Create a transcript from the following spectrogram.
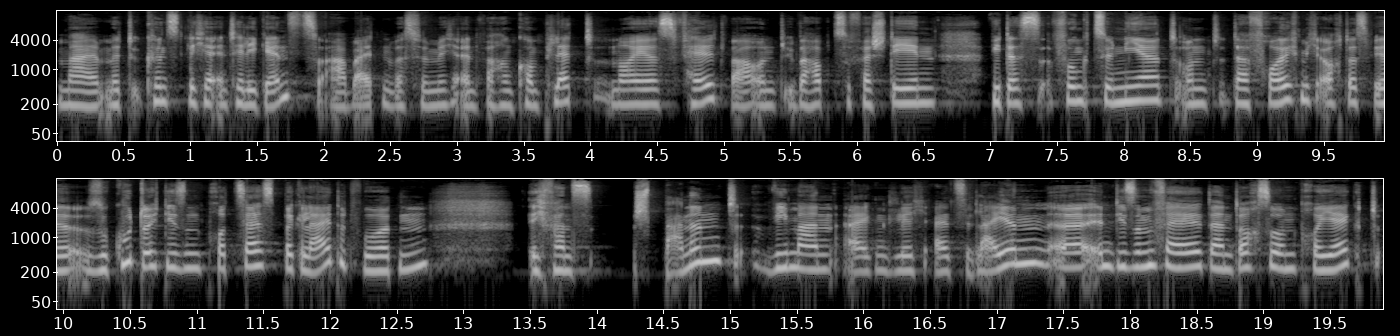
mal mit künstlicher Intelligenz zu arbeiten, was für mich einfach ein komplett neues Feld war und überhaupt zu verstehen, wie das funktioniert. Und da freue ich mich auch, dass wir so gut durch diesen Prozess begleitet wurden. Ich fand es spannend, wie man eigentlich als Laien äh, in diesem Feld dann doch so ein Projekt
